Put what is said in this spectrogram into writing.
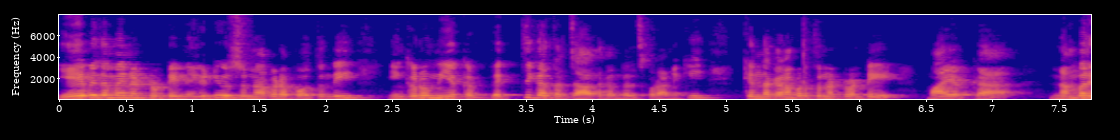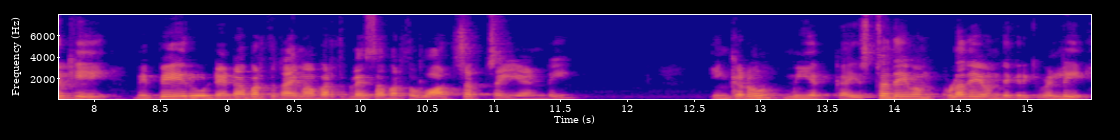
ఏ విధమైనటువంటి నెగిటివ్స్ ఉన్నా కూడా పోతుంది. ఇంకనూ మీ యొక్క వ్యక్తిగత జాతకం తెలుసుకోవడానికి కింద కనబడుతున్నటువంటి మా యొక్క నంబర్కి మీ పేరు date of birth time of birth place of birth WhatsApp చేయండి. ఇంకను మీ యొక్క ఇష్టదైవం కులదైవం దగ్గరికి వెళ్ళి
